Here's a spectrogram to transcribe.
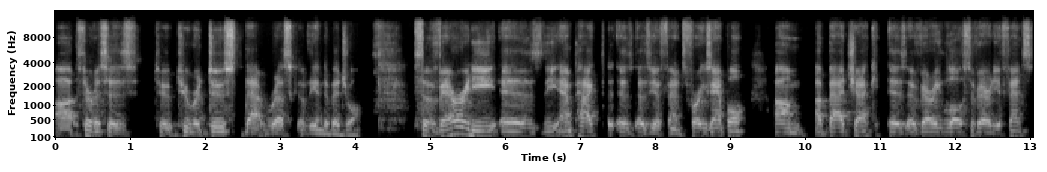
uh, services to, to reduce that risk of the individual. Severity is the impact as the offense. For example, um, a bad check is a very low severity offense.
